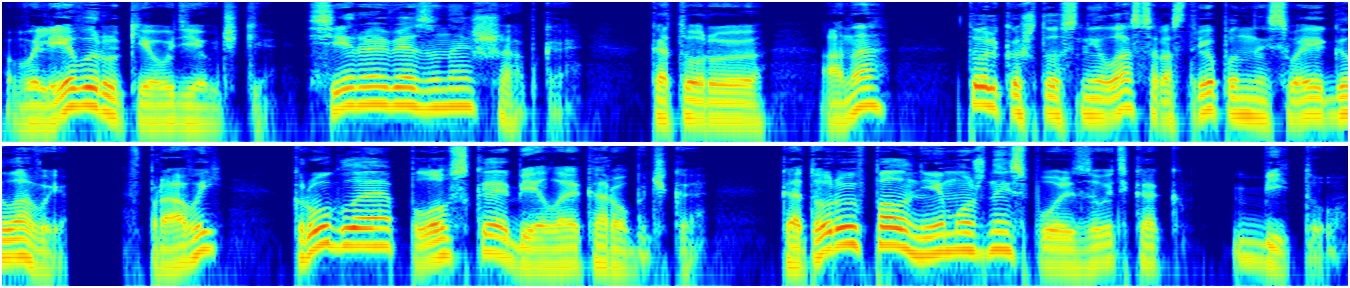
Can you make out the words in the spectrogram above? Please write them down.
В левой руке у девочки серая вязаная шапка, которую она только что сняла с растрепанной своей головы. В правой — круглая плоская белая коробочка, которую вполне можно использовать как биту.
